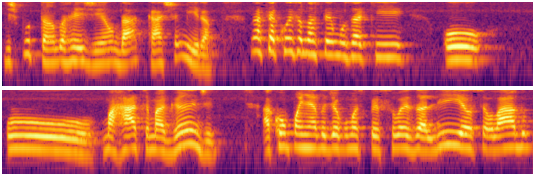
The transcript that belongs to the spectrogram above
disputando a região da Caxemira. Na sequência, nós temos aqui o, o Mahatma Gandhi, acompanhado de algumas pessoas ali ao seu lado,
